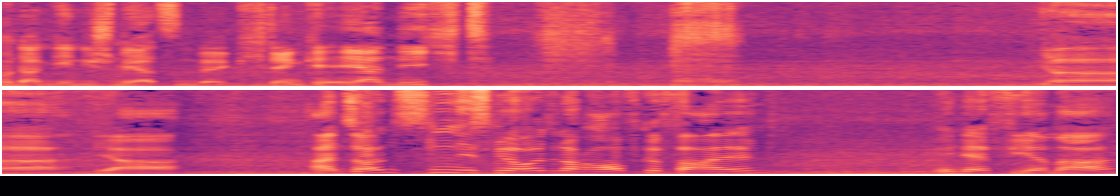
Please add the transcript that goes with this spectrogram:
und dann gehen die Schmerzen weg. Ich denke eher nicht. Ja, ja. Ansonsten ist mir heute noch aufgefallen in der Firma,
